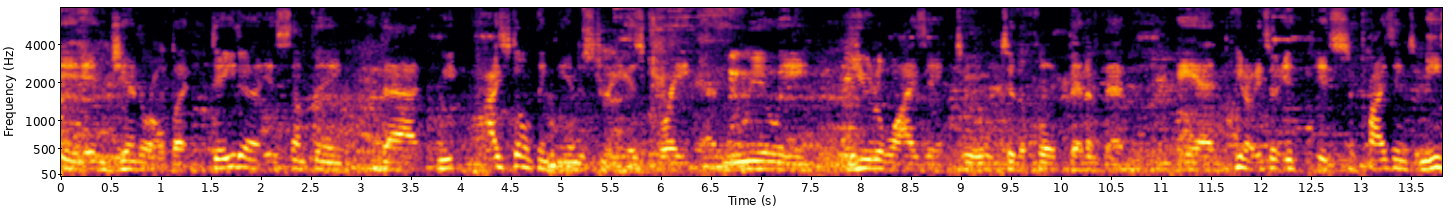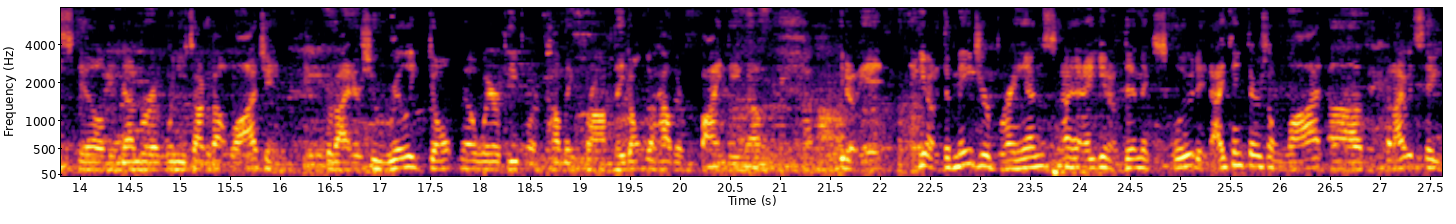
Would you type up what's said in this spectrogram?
in, in general, but data is something that we. I still don't think the industry is great at really utilizing to to the full benefit. And you know, it's a, it, it's surprising to me still the number of when you talk about lodging providers who really don't know where people are coming from. They don't know how they're finding them. You know, it. You know, the major brands. You know, them excluded. I think there's a lot of, but I would say,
